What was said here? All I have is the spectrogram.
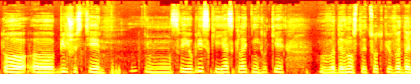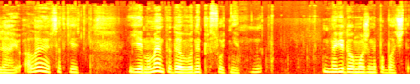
то е, в більшості свої обрізки я скелетні гілки в 90% видаляю. Але все-таки є моменти, де вони присутні. На відео може не побачити.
